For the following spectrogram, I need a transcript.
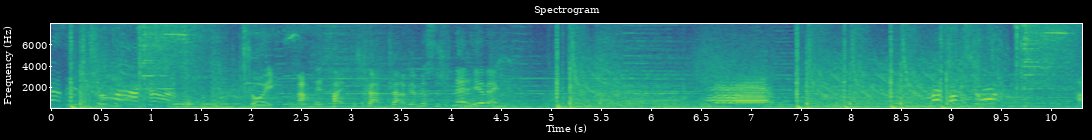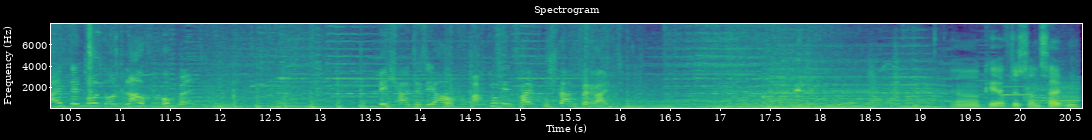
Das ist Chewbacca! Chewie, mach den Falkenstart klar. Wir müssen schnell hier weg. Was ich tun? Halt den Mund und lauf, Kumpel. Ich halte sie auf. Mach du den Falkenstart bereit. Okay, auf Distanz halten.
